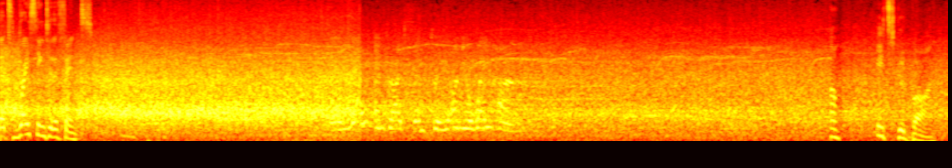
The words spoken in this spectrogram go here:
That's racing to the fence. Drive safely on your way home. Oh, it's goodbye.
